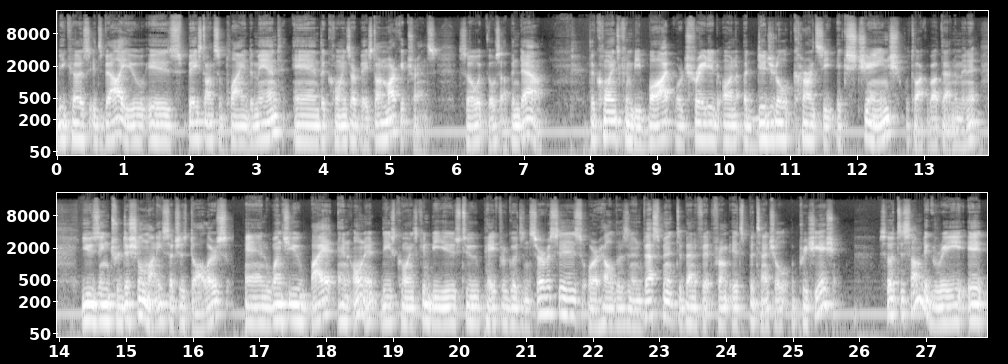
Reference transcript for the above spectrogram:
because its value is based on supply and demand, and the coins are based on market trends. So it goes up and down. The coins can be bought or traded on a digital currency exchange. We'll talk about that in a minute. Using traditional money such as dollars. And once you buy it and own it, these coins can be used to pay for goods and services or held as an investment to benefit from its potential appreciation. So, to some degree, it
